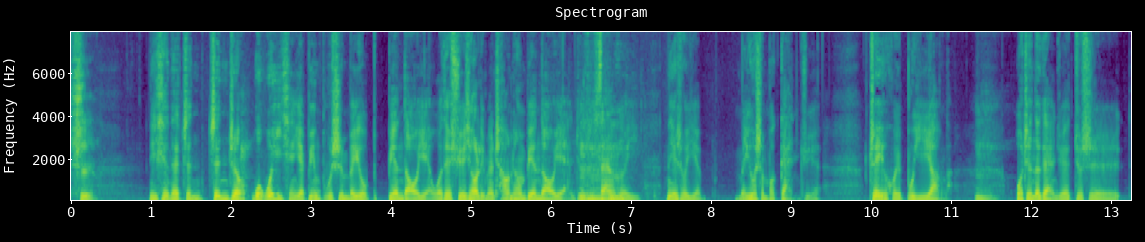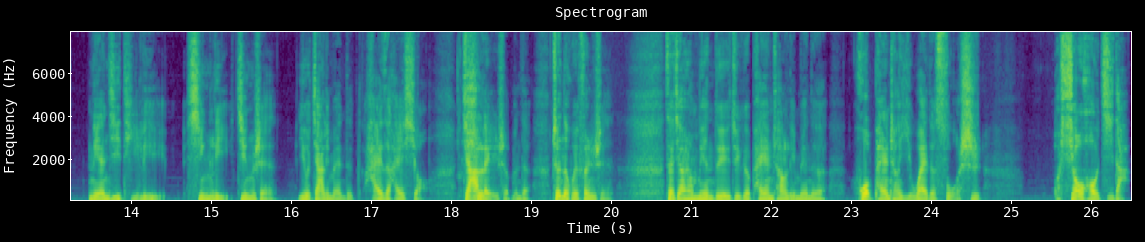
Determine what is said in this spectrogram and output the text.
是。你现在真真正，我我以前也并不是没有编导演，我在学校里面常常编导演，就是三合一，那时候也没有什么感觉，这回不一样了。嗯，我真的感觉就是年纪、体力、心力、精神，又家里面的孩子还小，家累什么的，真的会分神。再加上面对这个排烟厂里面的或排烟厂以外的琐事，消耗极大。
